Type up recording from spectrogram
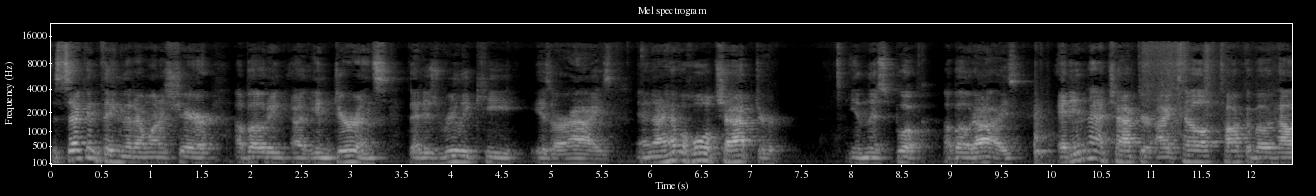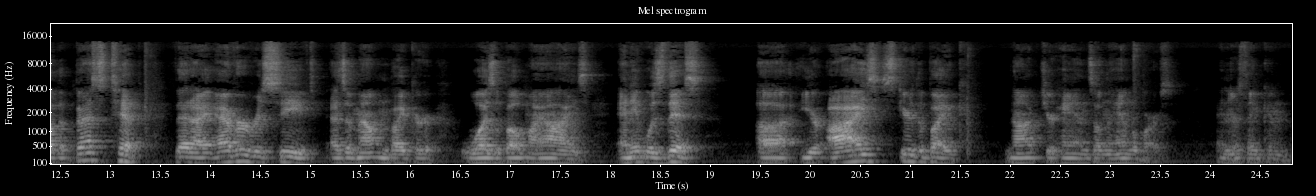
The second thing that i want to share about uh, endurance that is really key is our eyes. And i have a whole chapter in this book about eyes. And in that chapter, I tell talk about how the best tip that I ever received as a mountain biker was about my eyes. And it was this uh, your eyes steer the bike, not your hands on the handlebars. And you're thinking,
